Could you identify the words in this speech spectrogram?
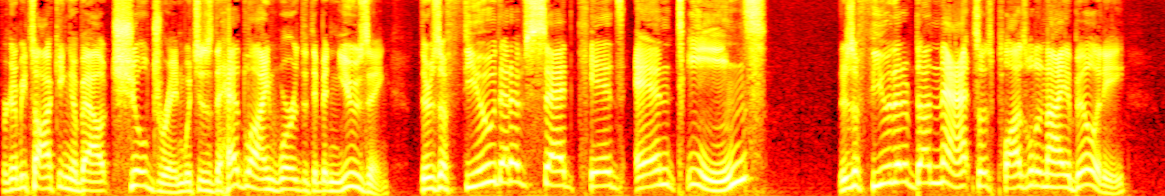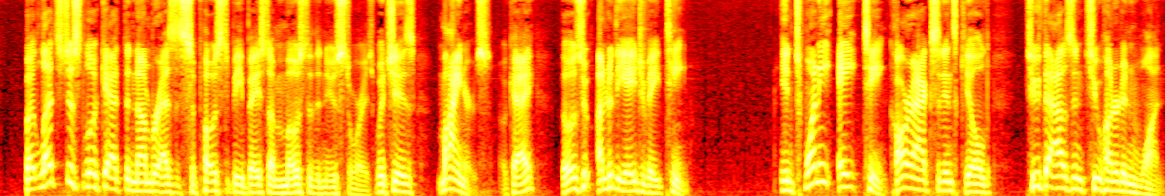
we're going to be talking about children, which is the headline word that they've been using. There's a few that have said kids and teens. There's a few that have done that, so it's plausible deniability. But let's just look at the number as it's supposed to be based on most of the news stories, which is minors, okay? Those who under the age of 18. In 2018, car accidents killed 2,201.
